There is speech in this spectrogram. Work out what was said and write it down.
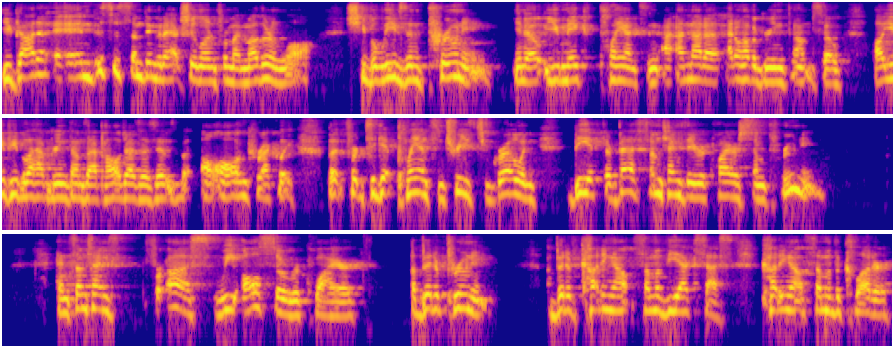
you gotta, and this is something that I actually learned from my mother-in-law. She believes in pruning. You know, you make plants, and I, I'm not a, I don't have a green thumb. So all you people that have green thumbs, I apologize. I said this, but all, all incorrectly. But for to get plants and trees to grow and be at their best, sometimes they require some pruning. And sometimes for us, we also require a bit of pruning, a bit of cutting out some of the excess, cutting out some of the clutter,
